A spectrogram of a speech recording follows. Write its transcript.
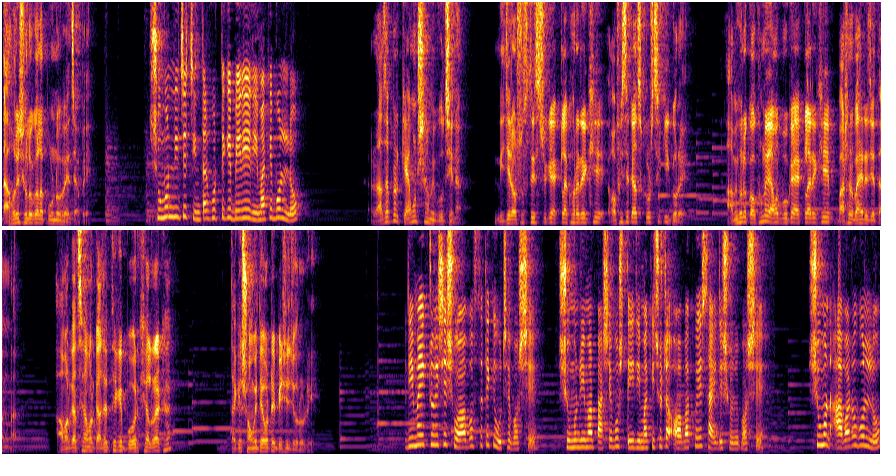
তাহলে ষোলো গলা পূর্ণ হয়ে যাবে। সুমন নিজের চিন্তার ঘর থেকে বেরিয়ে রিমাকে বলল রাজ আপনার কেমন স্বামী বুঝি না। নিজের অসুস্থ স্ত্রীকে একলা ঘরে রেখে অফিসে কাজ করছে কি করে? আমি হলো কখনোই আমার বুকে একলা রেখে বাসার বাইরে যেতাম না। আমার কাছে আমার কাজের থেকে বইয়ের খেয়াল রাখা তাকে সময় দেওয়াটাই বেশি জরুরি। রিমা একটু হেসে শোয়া অবস্থা থেকে উঠে বসে। সুমন রিমার পাশে বসতেই রিমা কিছুটা অবাক হয়ে সাইডে সরে বসে। সুমন আবারও বলল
